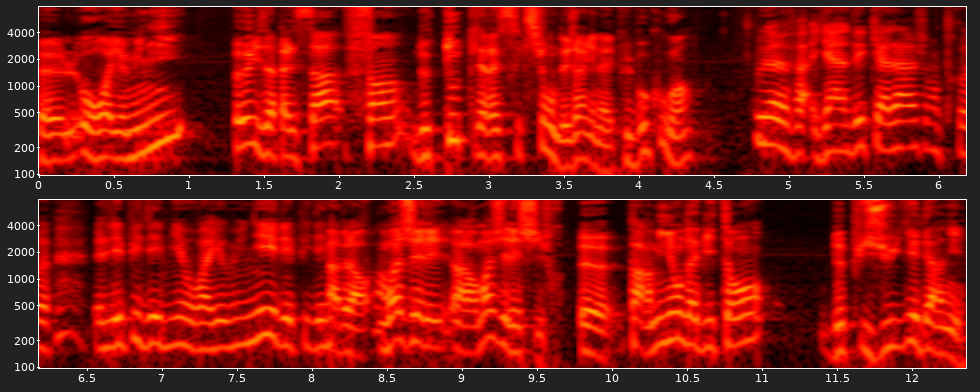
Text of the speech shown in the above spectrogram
euh, au Royaume-Uni, eux ils appellent ça fin de toutes les restrictions. Déjà il n'y en avait plus beaucoup. Hein. Oui, enfin, il y a un décalage entre l'épidémie au Royaume-Uni et l'épidémie Ah, alors, moi, j'ai les, alors moi j'ai les chiffres. Euh, par million d'habitants, depuis juillet dernier,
